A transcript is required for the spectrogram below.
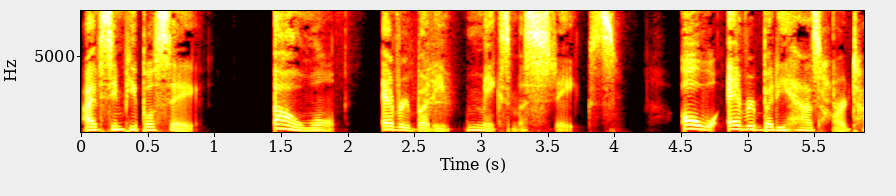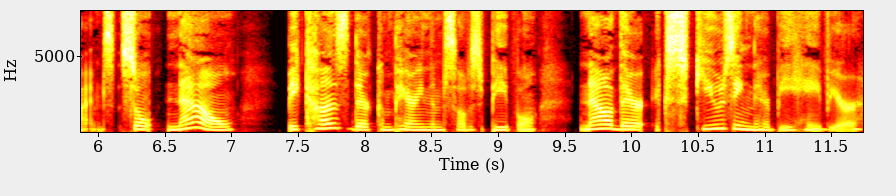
I've seen people say, oh, well, everybody makes mistakes. Oh, well, everybody has hard times. So now, because they're comparing themselves to people, now they're excusing their behavior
